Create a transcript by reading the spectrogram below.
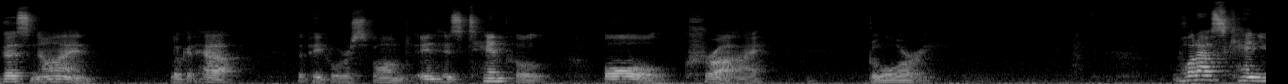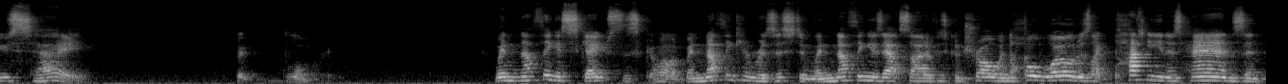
Verse 9, look at how the people respond. In his temple, all cry, Glory. What else can you say but glory? When nothing escapes this God, when nothing can resist him, when nothing is outside of his control, when the whole world is like putty in his hands and,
